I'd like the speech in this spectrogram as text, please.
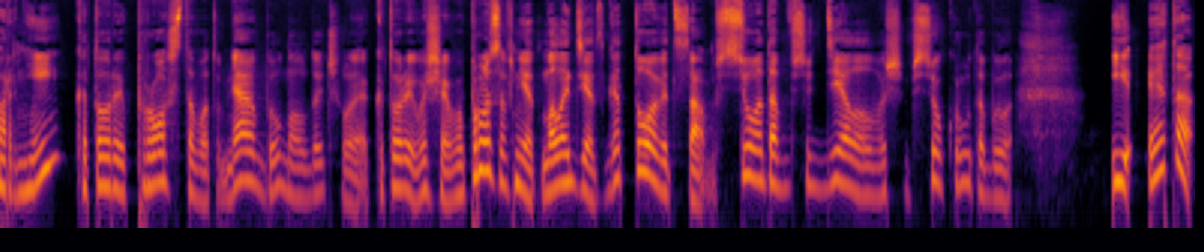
парней, которые просто вот у меня был молодой человек, который вообще вопросов нет, молодец, готовит сам, все там, все делал, вообще все круто было. И это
